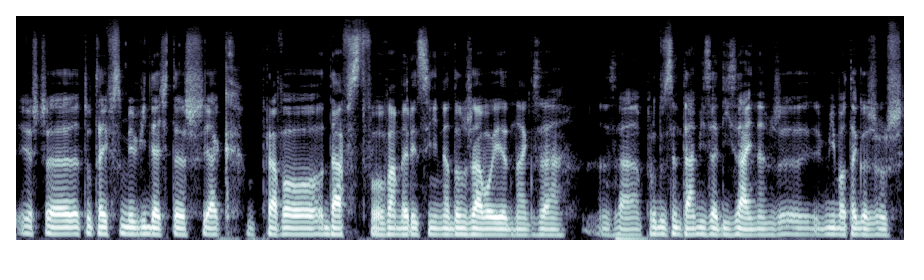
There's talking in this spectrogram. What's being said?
Jeszcze tutaj w sumie widać też, jak prawodawstwo w Ameryce nie nadążało jednak za, za producentami, za designem, że mimo tego, że już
